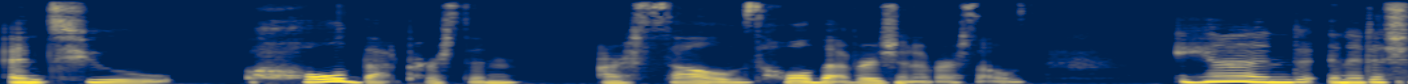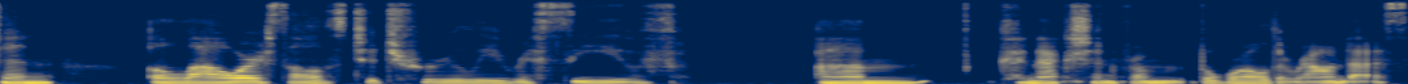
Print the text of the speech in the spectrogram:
and to hold that person, ourselves, hold that version of ourselves. And in addition, allow ourselves to truly receive um, connection from the world around us.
